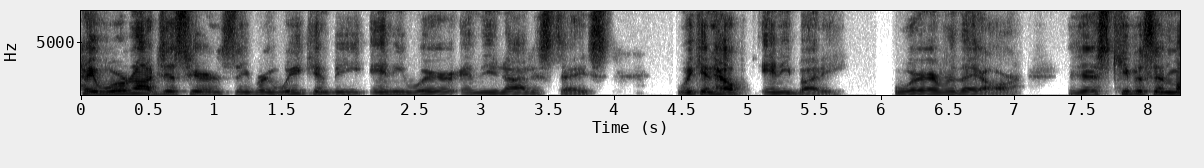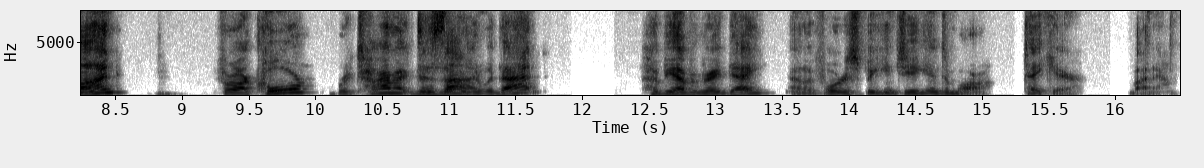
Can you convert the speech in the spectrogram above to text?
hey, we're not just here in Sebring. We can be anywhere in the United States. We can help anybody wherever they are. Just keep us in mind for our core retirement design. With that, hope you have a great day. I look forward to speaking to you again tomorrow. Take care. Bye now.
